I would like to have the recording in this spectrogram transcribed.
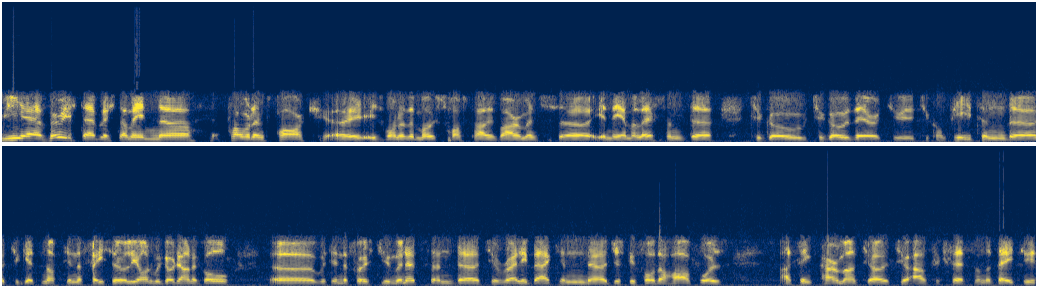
Yeah, very established. I mean, uh, Providence Park uh, is one of the most hostile environments uh, in the MLS, and uh, to go to go there to to compete and uh, to get knocked in the face early on, we go down a goal uh, within the first two minutes, and uh, to rally back and uh, just before the half was, I think, paramount to, to our success on the day to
